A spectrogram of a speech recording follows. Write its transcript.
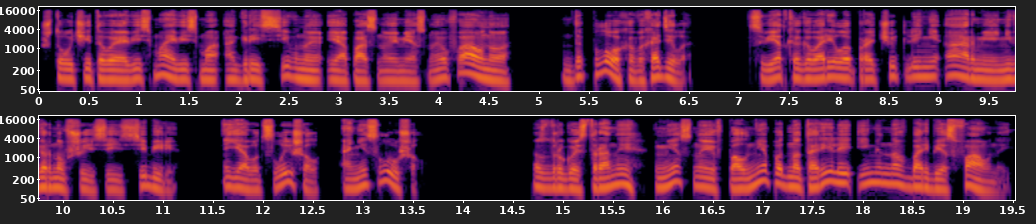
что, учитывая весьма и весьма агрессивную и опасную местную фауну, да плохо выходило. Светка говорила про чуть ли не армии, не вернувшиеся из Сибири. Я вот слышал, а не слушал. С другой стороны, местные вполне поднаторели именно в борьбе с фауной.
